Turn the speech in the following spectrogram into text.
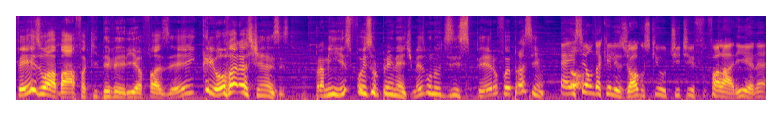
fez o abafa que deveria fazer e criou várias chances. Pra mim, isso foi surpreendente. Mesmo no desespero, foi pra cima. É, esse é um daqueles jogos que o Tite falaria, né?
